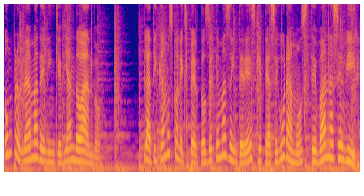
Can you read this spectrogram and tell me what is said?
un programa de LinkedIn Ando. Platicamos con expertos de temas de interés que te aseguramos te van a servir.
